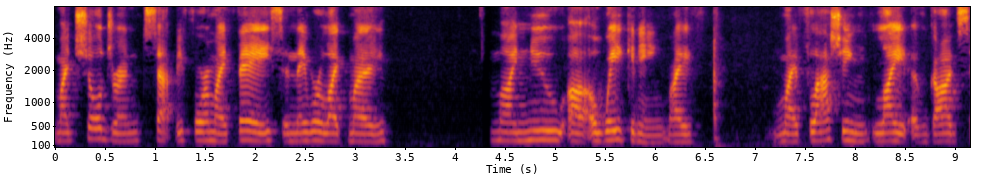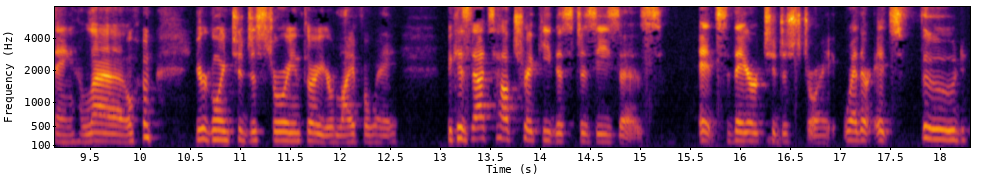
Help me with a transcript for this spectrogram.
my children sat before my face and they were like my my new uh, awakening my my flashing light of god saying hello you're going to destroy and throw your life away. Because that's how tricky this disease is. It's there to destroy whether it's food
